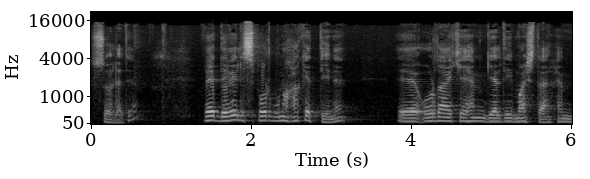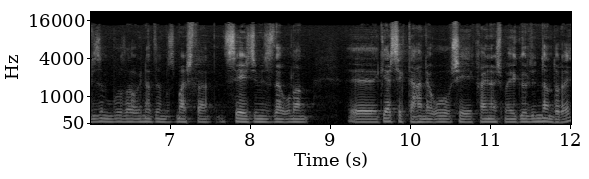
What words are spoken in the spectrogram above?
söyledi. Ve Develi Spor bunu hak ettiğini, e, oradaki hem geldiği maçta hem bizim burada oynadığımız maçta seyircimizde olan e, gerçekten hani o şeyi kaynaşmayı gördüğünden dolayı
